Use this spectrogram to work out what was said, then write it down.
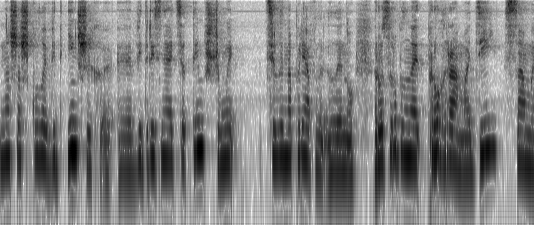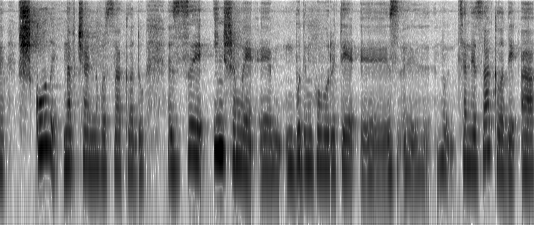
Наша школа від інших е, відрізняється тим, що ми ціленаправлено розроблена програма дій саме школи навчального закладу з іншими, е, будемо говорити, е, е, ну це не заклади, а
